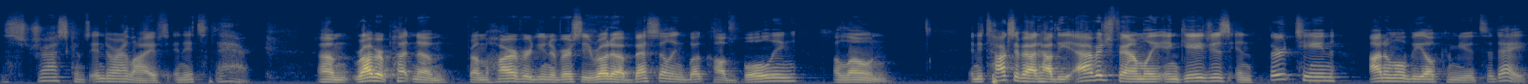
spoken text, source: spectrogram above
The stress comes into our lives, and it's there. Um, Robert Putnam from Harvard University wrote a best selling book called Bowling Alone. And he talks about how the average family engages in 13 automobile commutes a day.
